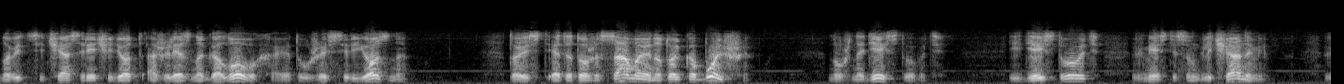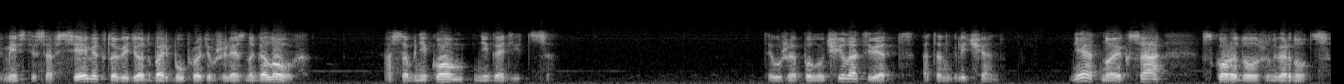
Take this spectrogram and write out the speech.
Но ведь сейчас речь идет о железноголовых, а это уже серьезно. То есть это то же самое, но только больше. Нужно действовать. И действовать вместе с англичанами, вместе со всеми, кто ведет борьбу против железноголовых. Особняком не годится». «Ты уже получил ответ от англичан?» «Нет, но Экса скоро должен вернуться».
